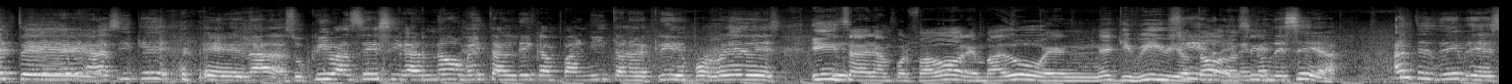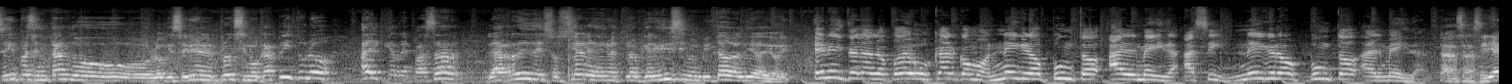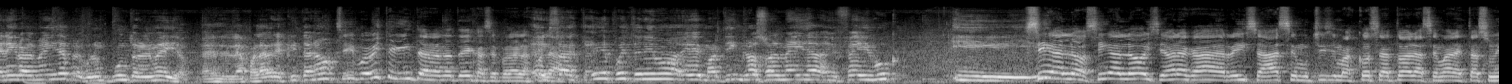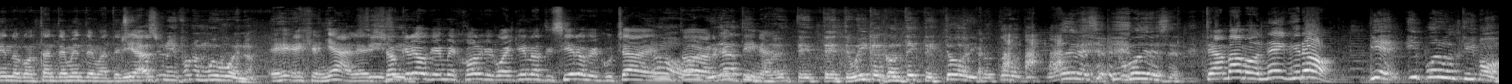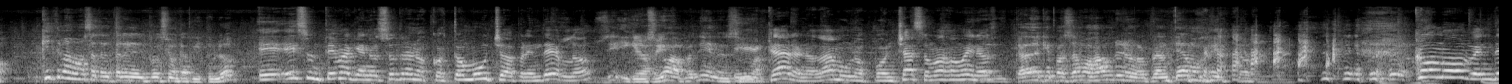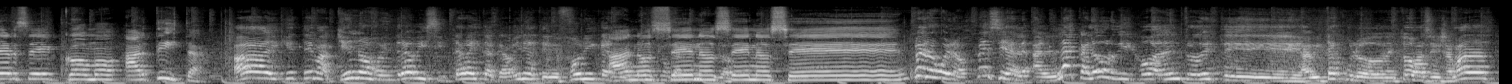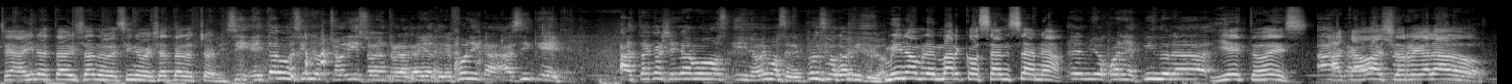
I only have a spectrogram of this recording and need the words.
este. Así que, eh, nada, suscríbanse, síganos, métanle campanita, nos escriben por redes. Instagram, por favor, en Badu, en Xvideo, Sí, todo, en, en sí. donde sea. Antes de eh, seguir presentando lo que se viene en el próximo capítulo, hay que repasar las redes sociales de nuestro queridísimo invitado del día de hoy. En Instagram lo podés buscar como negro.almeida, así, negro.almeida. O sea, sería Negro Almeida, pero con un punto en el medio. La palabra escrita no. Sí, pues viste que Instagram no te deja separar las palabras. Exacto. Y después tenemos eh, Martín Grosso Almeida en Facebook. Y. Síganlo, síganlo y se van a cagar de risa. Hace muchísimas cosas, toda la semana está subiendo constantemente Sí, material. hace un informe muy bueno. Es, es genial, eh. Sí, yo sí. creo que es mejor que cualquier noticiero que escuchás en No, toda Argentina. Te, te, te ubica el contexto histórico, todo. Como debe ser. Como debe ser. ¡Te amamos, negro! Bien, y por último, ¿qué tema vamos a tratar en el próximo capítulo? Eh, es un tema que a nosotros nos costó mucho aprenderlo. Sí, y que nos seguimos aprendiendo Y encima. claro, nos damos unos ponchazos más o menos. Cada vez que pasamos hambre nos replanteamos esto. ¿Cómo venderse como artista? Ay, qué tema. ¿Quién nos vendrá a visitar a esta cabina telefónica? Ah, no sé, no sé, no sé. Pero bueno, pese al, a la calor, dijo, adentro de este habitáculo donde todos hacen llamadas. O sea, ahí nos está avisando el vecino que ya están los choris. Sí, estamos haciendo chorizo dentro de la cabina telefónica, así que hasta acá llegamos y nos vemos en el próximo capítulo. Mi nombre es Marco Sanzana El mío Juan Espíndola. y esto es A Caballo regalado.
